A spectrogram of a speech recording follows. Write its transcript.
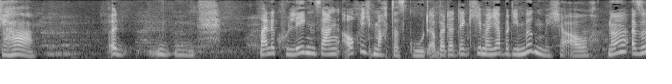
ja, äh, meine Kollegen sagen auch, ich mache das gut, aber da denke ich immer, ja, aber die mögen mich ja auch. Ne? Also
